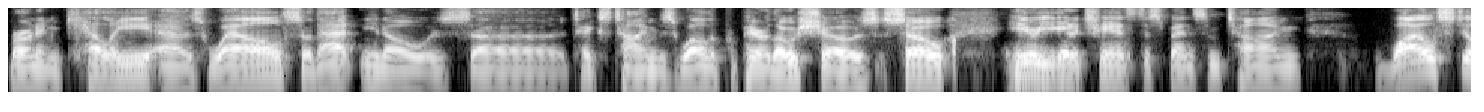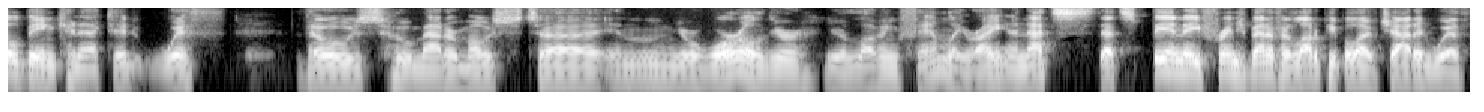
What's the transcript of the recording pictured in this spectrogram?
Byrne and Kelly as well. So that you know is uh, takes time as well to prepare those shows. So here you get a chance to spend some time while still being connected with those who matter most uh, in your world, your your loving family, right? And that's that's been a fringe benefit. A lot of people I've chatted with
